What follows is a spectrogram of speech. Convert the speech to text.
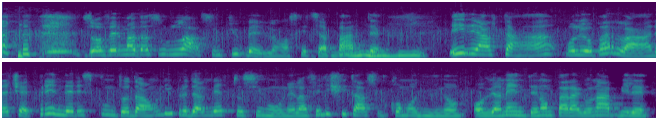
sono fermata sulla, sul più bello, no scherzi a parte. In realtà volevo parlare, cioè prendere spunto da un libro di Alberto Simone, La felicità sul comodino, ovviamente non paragonabile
